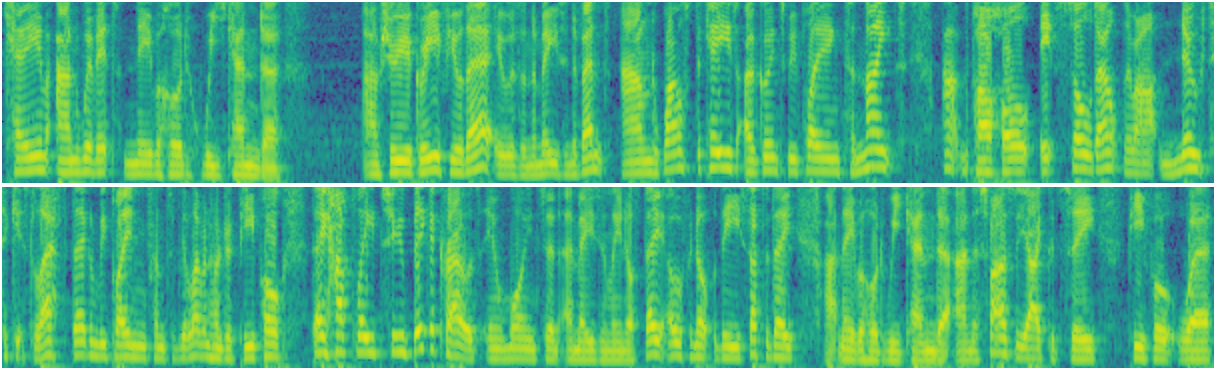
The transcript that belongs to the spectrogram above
came, and with it, Neighbourhood Weekender. I'm sure you agree if you were there, it was an amazing event. And whilst the K's are going to be playing tonight at the Parr Hall, it's sold out. There are no tickets left. They're going to be playing in front of 1,100 people. They have played two bigger crowds in Warrington, amazingly enough. They opened up the Saturday at Neighbourhood Weekender, and as far as the eye could see, people were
